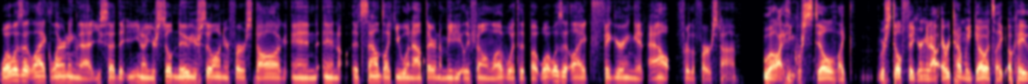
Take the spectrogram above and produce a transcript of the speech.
What was it like learning that? You said that you know you're still new. You're still on your first dog, and and it sounds like you went out there and immediately fell in love with it. But what was it like figuring it out for the first time? well, I think we're still like we're still figuring it out. Every time we go, it's like, okay,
